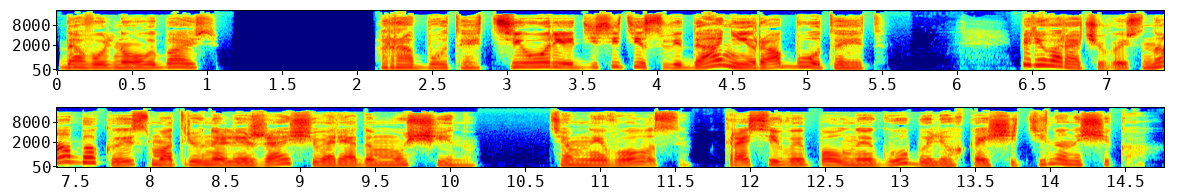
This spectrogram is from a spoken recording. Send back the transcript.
Довольно улыбаюсь. Работает. Теория десяти свиданий работает. Переворачиваюсь на бок и смотрю на лежащего рядом мужчину. Темные волосы, красивые полные губы, легкая щетина на щеках.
